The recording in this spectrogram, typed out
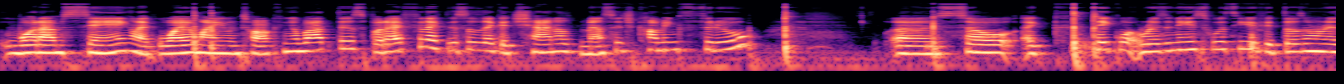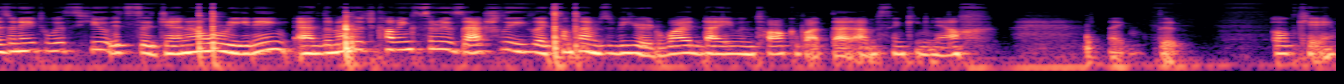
what i'm saying like why am i even talking about this? But i feel like this is like a channeled message coming through uh, so like take what resonates with you. If it doesn't resonate with you it's a general reading. And the message coming through is actually like sometimes weird. Why did i even talk about that? I'm thinking now. Like the okay.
